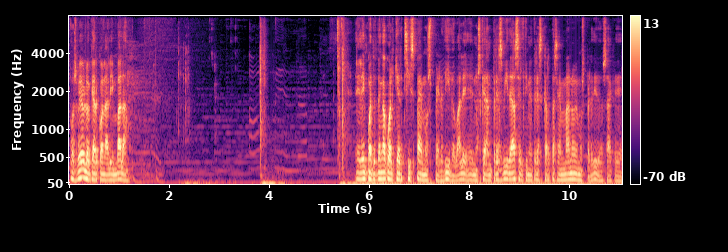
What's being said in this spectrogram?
Pues voy a bloquear con la limbala. Él en cuanto tenga cualquier chispa hemos perdido, ¿vale? Nos quedan tres vidas, él tiene tres cartas en mano, hemos perdido, o sea que...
